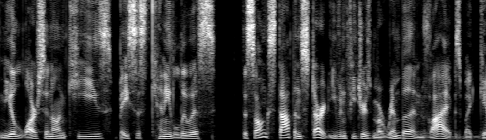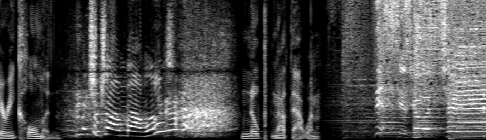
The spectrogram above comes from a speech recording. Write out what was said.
Neil Larsen on keys, bassist Kenny Lewis. The song Stop and Start even features marimba and vibes by Gary Coleman. What you talking about, Bruce? Nope, not that one. This is your chance.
